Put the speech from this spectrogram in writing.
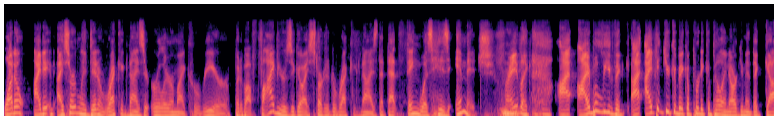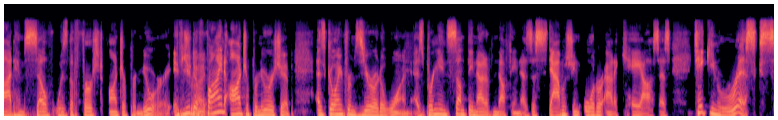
Well, I don't, I didn't, I certainly didn't recognize it earlier in my career, but about five years ago, I started to recognize that that thing was his image, right? Mm. Like, I, I believe that, I, I think you could make a pretty compelling argument that God himself was the first entrepreneur. If you define entrepreneurship as going from zero to one, as bringing something out of nothing, as establishing order out of chaos, as taking risks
